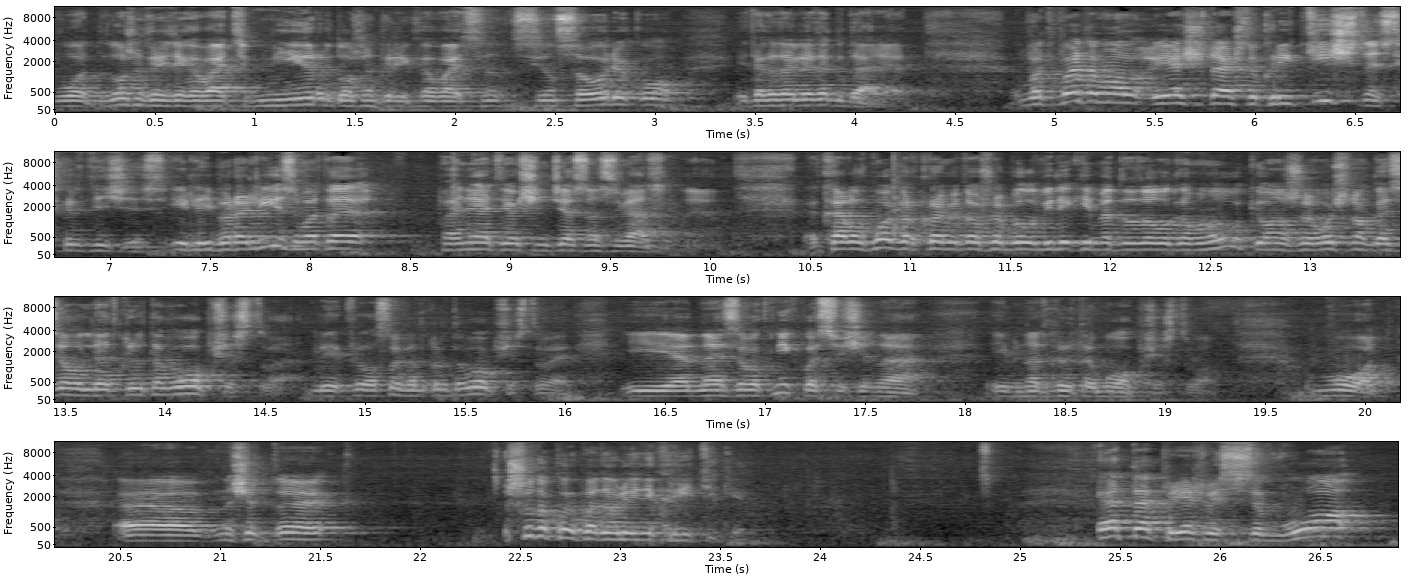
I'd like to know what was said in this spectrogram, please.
вот, должен критиковать мир, должен критиковать сенсорику и так далее, и так далее. Вот поэтому я считаю, что критичность, критичность и либерализм – это понятия очень тесно связанные. Карл Поппер, кроме того, что был великим методологом науки, он же очень много сделал для открытого общества, для философии открытого общества. И одна из его книг посвящена именно открытому обществу. Вот. Э, значит, э, что такое подавление критики? Это прежде всего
